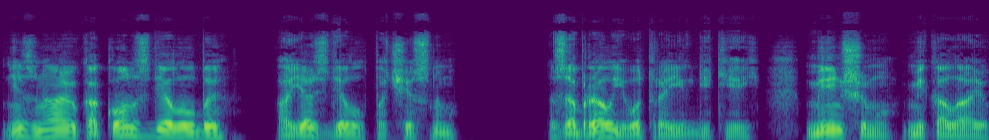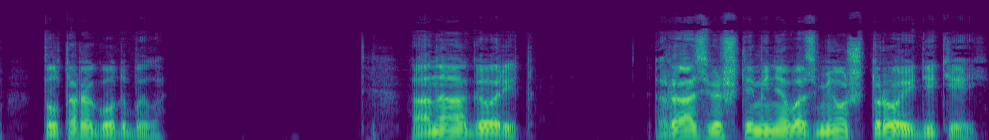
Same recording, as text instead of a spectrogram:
Не знаю, как он сделал бы, а я сделал по-честному. Забрал его троих детей. Меньшему, Миколаю, полтора года было. Она говорит, разве ж ты меня возьмешь трое детей?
